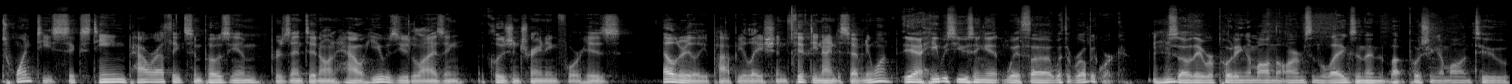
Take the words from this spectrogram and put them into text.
2016 Power Athlete Symposium presented on how he was utilizing occlusion training for his elderly population, 59 to 71. Yeah, he was using it with uh, with aerobic work. Mm-hmm. So they were putting him on the arms and the legs, and then pushing him onto.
